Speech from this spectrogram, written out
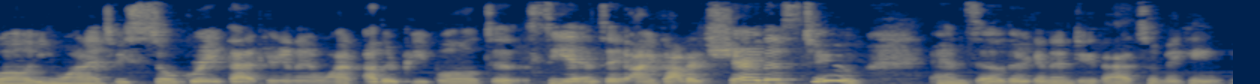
Well, you want it to be so great that you're going to want other people to see it and say, I got to share this too. And so they're going to do that. So making,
